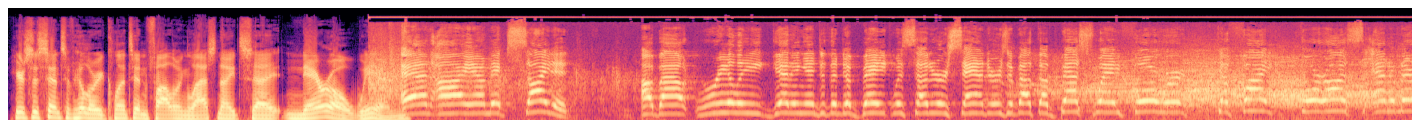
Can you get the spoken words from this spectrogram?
Here's a sense of Hillary Clinton following last night's uh, narrow win. And I am excited. About really getting into the debate with Senator Sanders about the best way forward to fight for us and America.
